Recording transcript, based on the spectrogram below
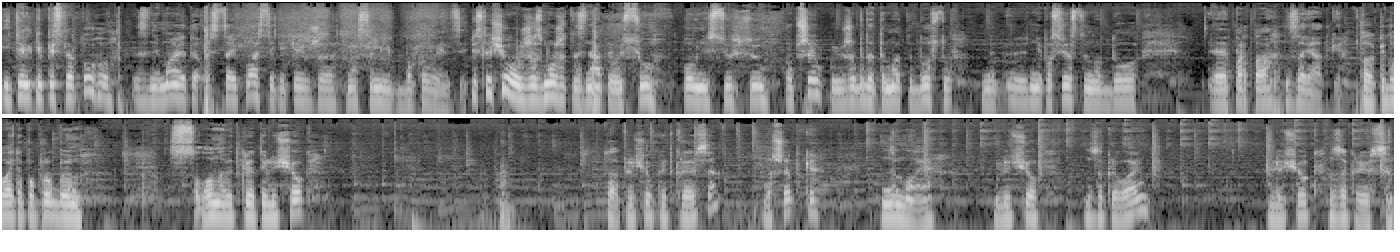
І тільки після того знімаєте ось цей пластик, який вже на самій боковинці. Після чого вже зможете зняти ось цю повністю всю обшивку і вже будете мати доступ е, непосредственно до порта зарядки. Так, і давайте попробуємо з салону відкрити лючок. Так, лючок відкрився, ошибки немає. Лючок закриваємо. Лючок закрився.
